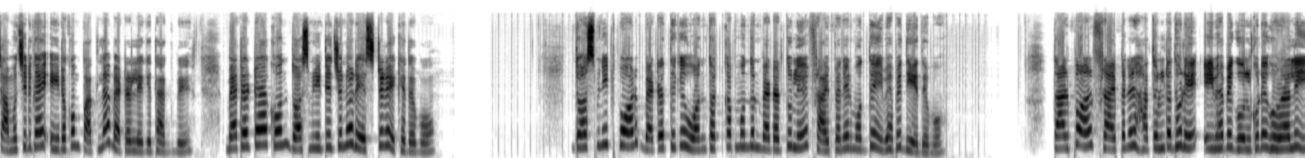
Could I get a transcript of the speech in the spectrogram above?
চামচের গায়ে এই রকম পাতলা ব্যাটার লেগে থাকবে। ব্যাটারটা এখন দশ মিনিটের জন্য রেস্টে রেখে দেবো। দশ মিনিট পর ব্যাটার থেকে ওয়ান থার্ড কাপ মতন ব্যাটার তুলে ফ্রাই প্যানের মধ্যে এইভাবে দিয়ে দেব। তারপর ফ্রাই প্যানের হাতলটা ধরে এইভাবে গোল করে ঘোরালেই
